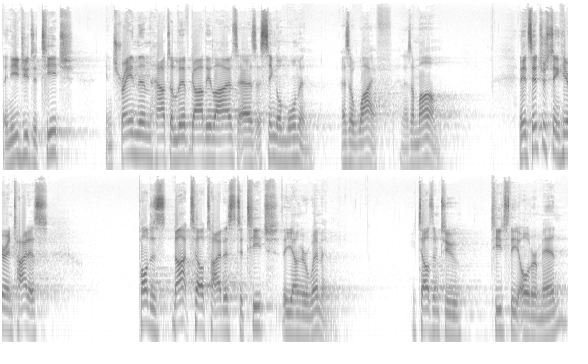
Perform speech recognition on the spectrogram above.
They need you to teach and train them how to live godly lives as a single woman, as a wife, and as a mom. And it's interesting here in Titus, Paul does not tell Titus to teach the younger women. He tells him to teach the older men,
